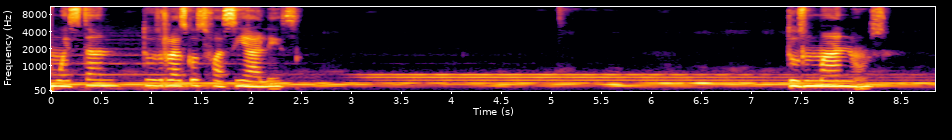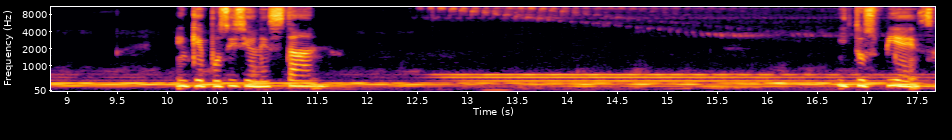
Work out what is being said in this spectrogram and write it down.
Cómo están tus rasgos faciales, tus manos, en qué posición están. Y tus pies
